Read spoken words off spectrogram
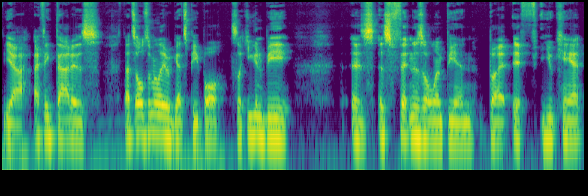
Yeah, I think that is that's ultimately what gets people. It's like you can be as as fit as Olympian, but if you can't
